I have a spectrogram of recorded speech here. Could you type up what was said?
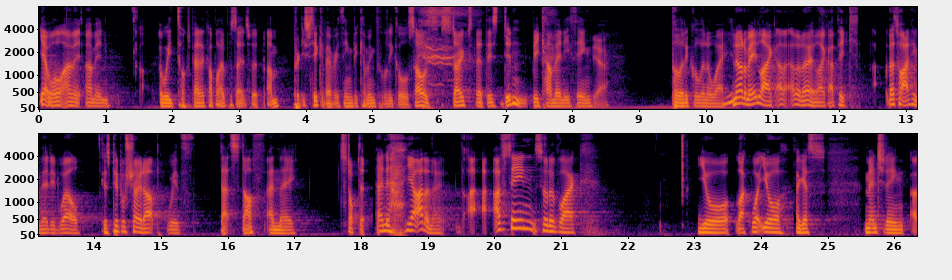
Yeah, well, I mean, I mean, we talked about it a couple episodes, but I'm pretty sick of everything becoming political. So I was stoked that this didn't become anything Yeah. political in a way. You know what I mean? Like, I, I don't know. Like, I think that's why I think they did well because people showed up with that stuff and they stopped it. And yeah, I don't know. I, I- I've seen sort of like your like what you're, I guess, mentioning. uh,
